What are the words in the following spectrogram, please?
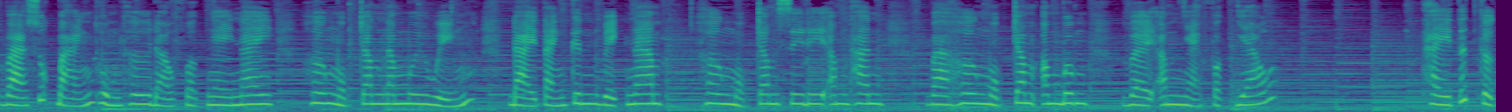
và xuất bản thùng thư Đạo Phật ngày nay hơn 150 quyển, Đại Tạng Kinh Việt Nam hơn 100 CD âm thanh và hơn 100 album về âm nhạc Phật giáo. Thầy tích cực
